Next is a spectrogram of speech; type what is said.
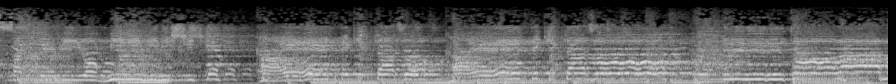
叫びを耳にして帰ってきたぞ帰ってきたぞ。ウルトラマ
